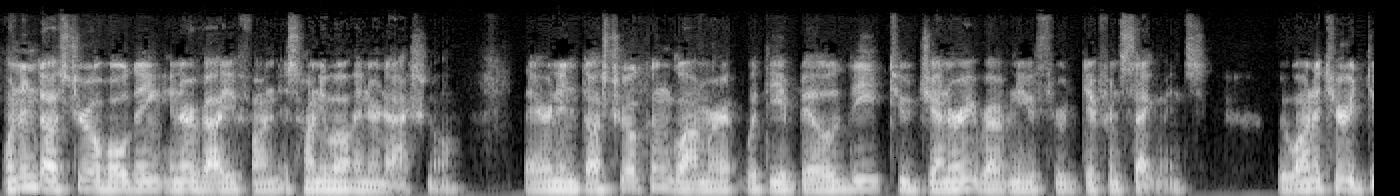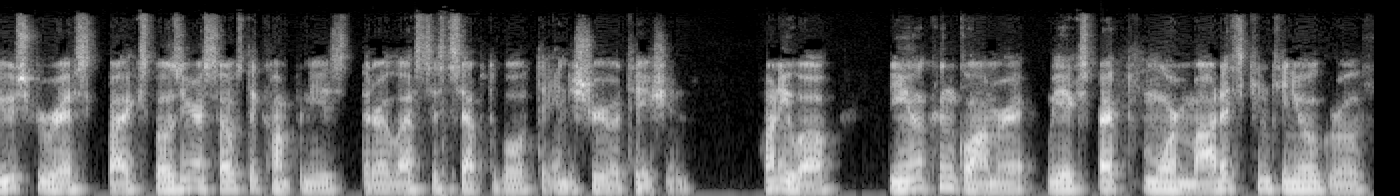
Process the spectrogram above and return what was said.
One industrial holding in our value fund is Honeywell International. They are an industrial conglomerate with the ability to generate revenue through different segments. We wanted to reduce risk by exposing ourselves to companies that are less susceptible to industry rotation. Honeywell, being a conglomerate, we expect more modest continual growth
